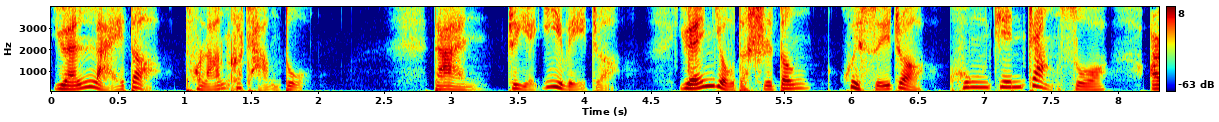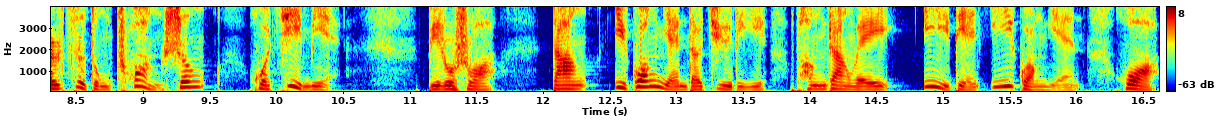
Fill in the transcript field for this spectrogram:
原来的普朗克长度。但这也意味着，原有的石灯会随着空间胀缩而自动创生或寂灭。比如说，当一光年的距离膨胀为一点一光年或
